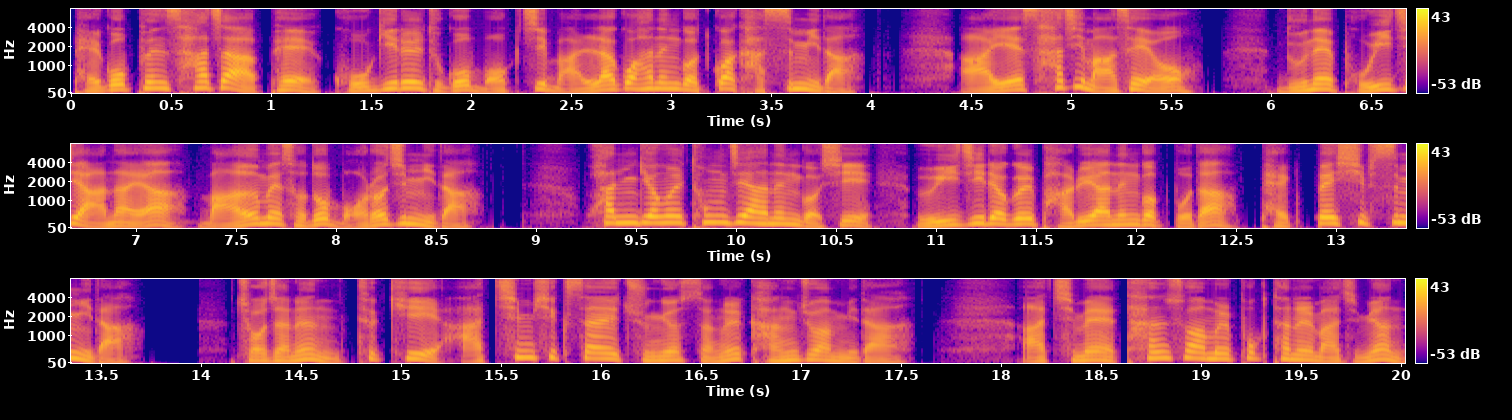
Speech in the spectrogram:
배고픈 사자 앞에 고기를 두고 먹지 말라고 하는 것과 같습니다. 아예 사지 마세요. 눈에 보이지 않아야 마음에서도 멀어집니다. 환경을 통제하는 것이 의지력을 발휘하는 것보다 100배 쉽습니다. 저자는 특히 아침 식사의 중요성을 강조합니다. 아침에 탄수화물 폭탄을 맞으면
